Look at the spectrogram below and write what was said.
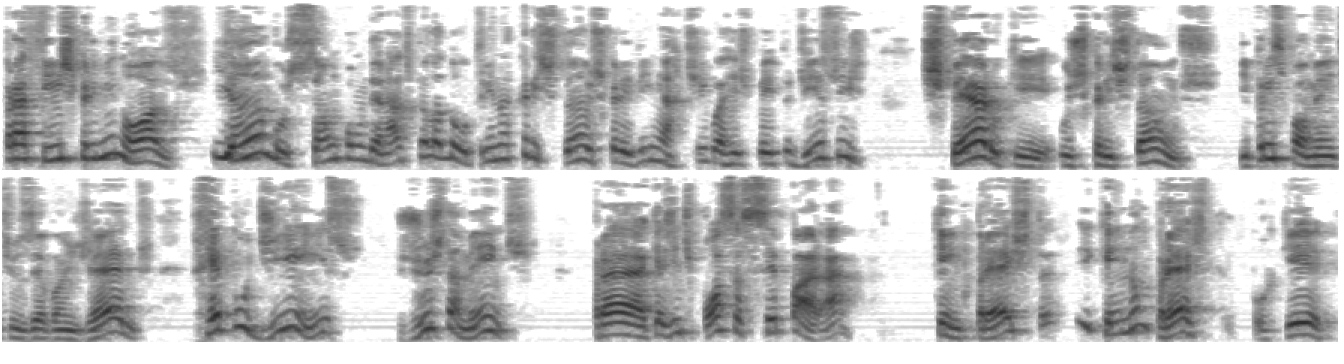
para fins criminosos. E ambos são condenados pela doutrina cristã. Eu escrevi em artigo a respeito disso e espero que os cristãos, e principalmente os evangélicos, repudiem isso, justamente para que a gente possa separar quem presta e quem não presta, porque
